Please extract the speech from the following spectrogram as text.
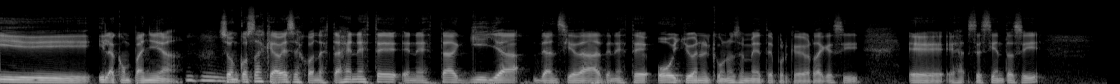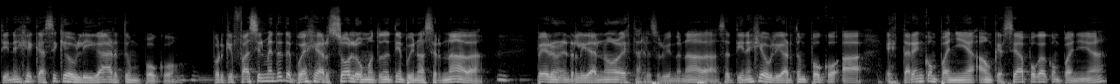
y, y la compañía son cosas que a veces cuando estás en, este, en esta guilla de ansiedad, en este hoyo en el que uno se mete, porque de verdad que sí eh, es- se siente así, tienes que casi que obligarte un poco. Porque fácilmente te puedes quedar solo un montón de tiempo y no hacer nada. Pero en realidad no estás resolviendo nada. O sea, tienes que obligarte un poco a estar en compañía, aunque sea poca compañía.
